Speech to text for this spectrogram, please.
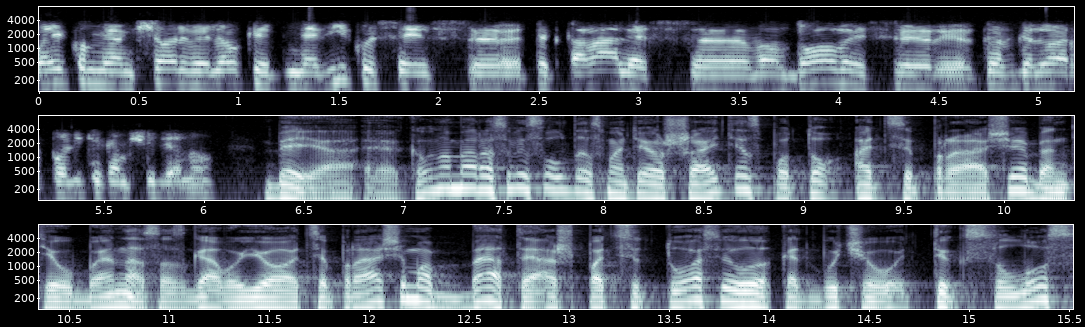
laikomi anksčiau ar vėliau kaip nevykusiais e, piktavalės e, valdovais ir, ir tas galioja ir politikams šių dienų. Beje, e, Kauno meras Visvaldas Matėjo Šaitės po to atsiprašė, bent jau BNS gavo jo atsiprašymą, bet aš pacituosiu, kad būčiau tikslus.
